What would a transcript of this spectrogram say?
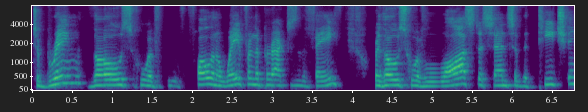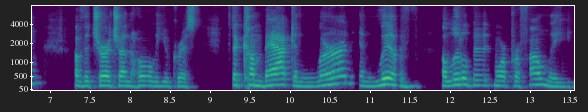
to bring those who have fallen away from the practice of the faith or those who have lost a sense of the teaching of the church on the Holy Eucharist to come back and learn and live a little bit more profoundly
